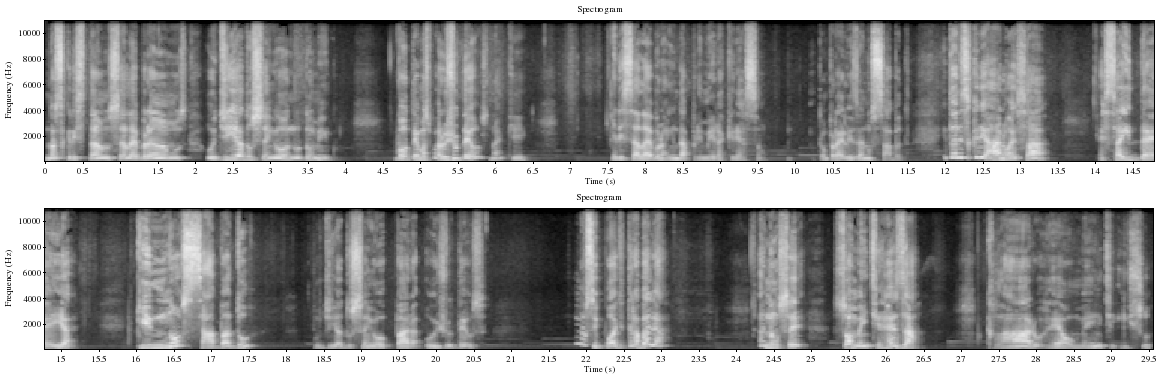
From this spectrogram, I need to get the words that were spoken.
nós cristãos, celebramos o dia do Senhor no domingo. Voltemos para os judeus, né, que eles celebram ainda a primeira criação. Então, para eles é no sábado. Então, eles criaram essa, essa ideia que no sábado, o dia do Senhor, para os judeus, não se pode trabalhar, a não ser somente rezar. Claro, realmente isso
